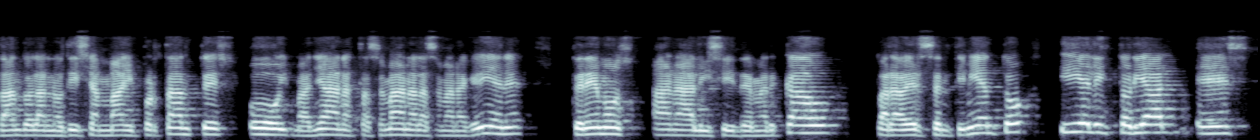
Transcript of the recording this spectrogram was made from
dando las noticias más importantes, hoy, mañana, esta semana, la semana que viene. Tenemos análisis de mercado para ver sentimiento y el historial es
